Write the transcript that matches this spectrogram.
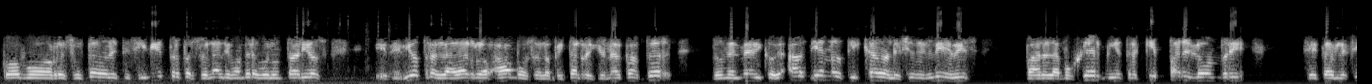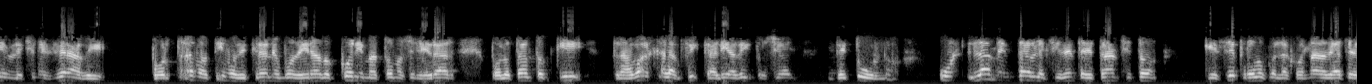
Como resultado de este siniestro, personal de bomberos voluntarios debió trasladarlo a ambos al Hospital Regional Pasteur, donde el médico ha diagnosticado lesiones leves para la mujer, mientras que para el hombre se establecieron lesiones graves por traumatismo de cráneo moderado con hematoma cerebral, por lo tanto que trabaja la Fiscalía de Instrucción de turno. Un lamentable accidente de tránsito que se produjo en la jornada de Ater.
